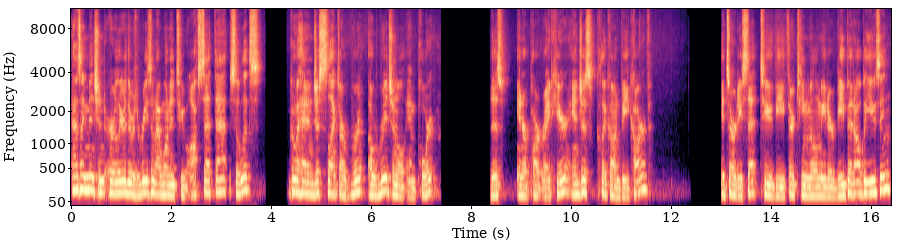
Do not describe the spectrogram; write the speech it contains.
As I mentioned earlier, there was a reason I wanted to offset that. So let's go ahead and just select our original import, this inner part right here, and just click on VCarve. It's already set to the 13 millimeter V-bit I'll be using.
